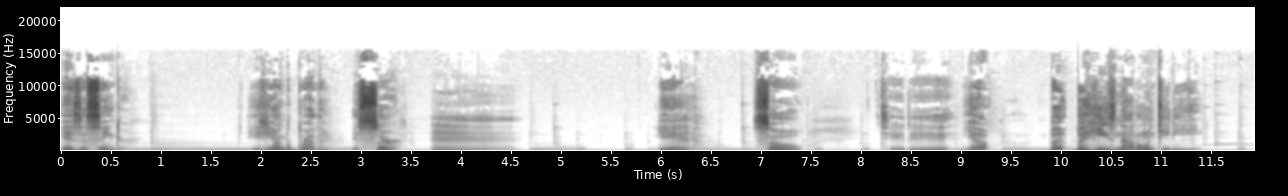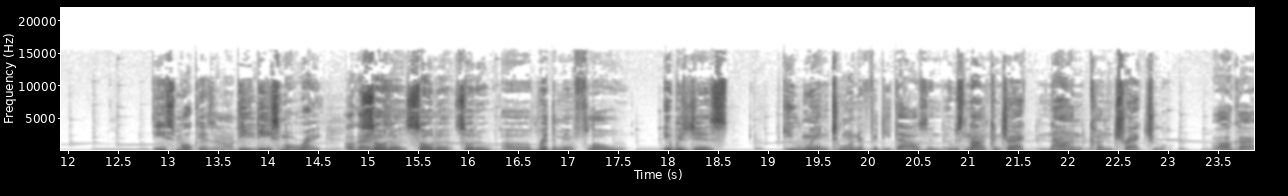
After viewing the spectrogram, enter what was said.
is a singer. His younger brother is Sir. Mm. Yeah. So, TDE. yep. But but he's not on TDE. D Smoke isn't on D TDE. D Smoke, right? Okay. So the so the so the uh, rhythm and flow, it was just you win two hundred fifty thousand. It was non contract non contractual. okay.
